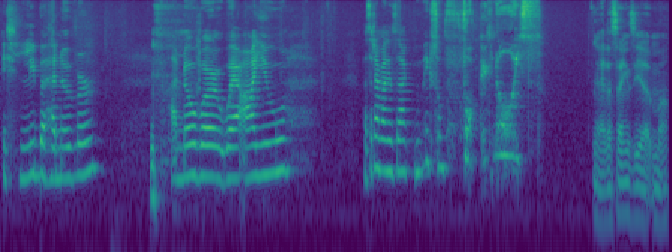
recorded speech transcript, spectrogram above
ich liebe Hanover. Hanover, where are you? Was hat er mal gesagt? Make some fucking noise. Ja, das sagen sie ja immer.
